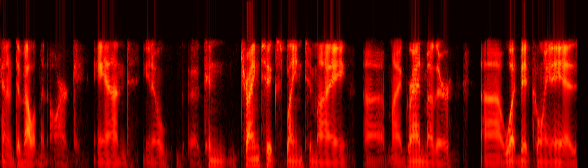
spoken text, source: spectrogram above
kind of development arc. And you know, uh, can, trying to explain to my uh, my grandmother uh, what Bitcoin is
